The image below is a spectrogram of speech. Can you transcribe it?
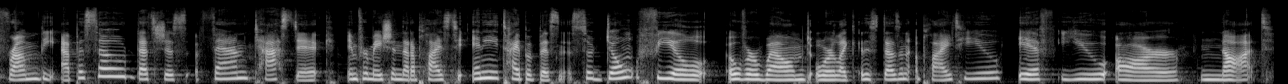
from the episode that's just fantastic information that applies to any type of business. So don't feel overwhelmed or like this doesn't apply to you if you are not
